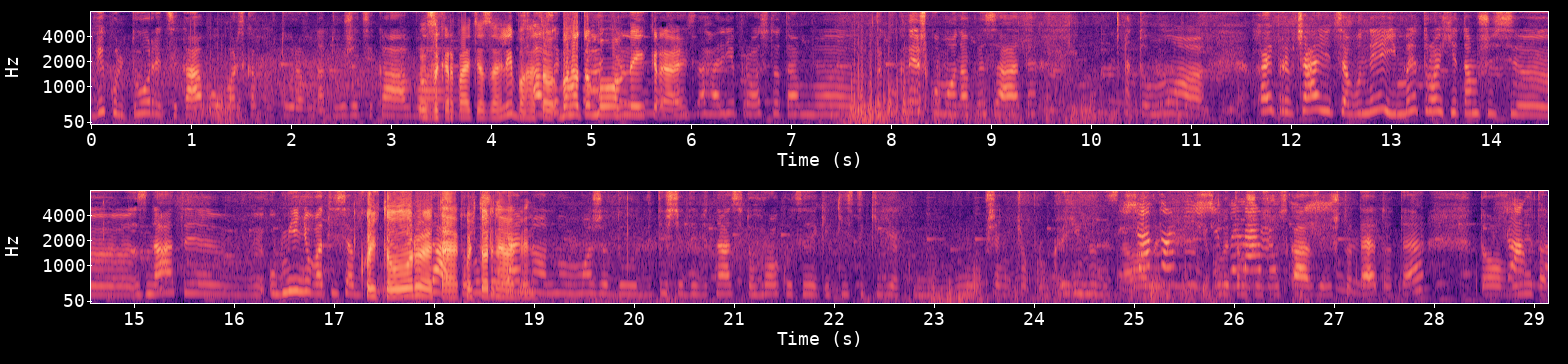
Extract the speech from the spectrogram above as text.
Дві культури, цікаво, угорська культура, вона дуже цікава. Закарпаття взагалі багато, Закарпаття, багатомовний ну, край. там Взагалі просто там е, таку книжку можна писати. Тому е, хай привчаються вони, і ми трохи там щось е, знати, обмінюватися. Культурою та тому культурний обмін. Може до 2019 року це як якісь такі, як ну взагалі нічого про Україну не знали. І коли там щось розказуєш, то те, то те, то вони так.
